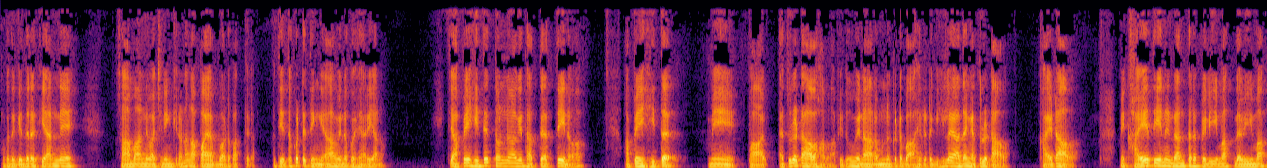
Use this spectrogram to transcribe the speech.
මොකද ගෙදර කියන්නේ සාමාන්‍ය වචනින් කියනවා නම් අපායක් බවට පත් වෙලා. ඉතින් එතකොට ඉතින් එයා වෙන කොහේ හරි යනවා. ඉතින් අපේ හිතෙත් ඔන්න වගේ තත්ත්වයක් තියෙනවා. අපේ හිත මේ ඇතුළට ආවහම අපි දුව වෙන අරමුණකට බාහිරට ගිහිලා එයා දැන් ඇතුළට ආවා. කයට ආවා. මේ කයේ තියෙන නිරන්තර පෙලීමක් දැවීමක්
